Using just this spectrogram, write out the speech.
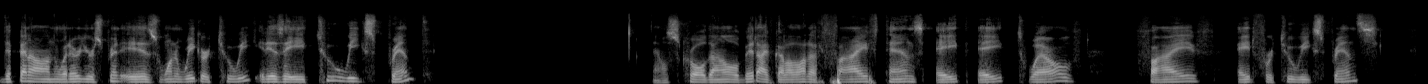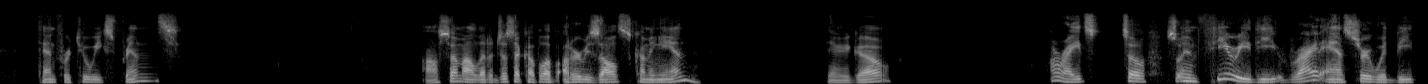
Depending on whether your sprint is one week or two week, it is a two week sprint. I'll scroll down a little bit. I've got a lot of five, 10s, eight, eight, 12, five, eight for two week sprints. 10 for two week sprints. Awesome. I'll let just a couple of other results coming in. There you go. All right. So, so in theory, the right answer would be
